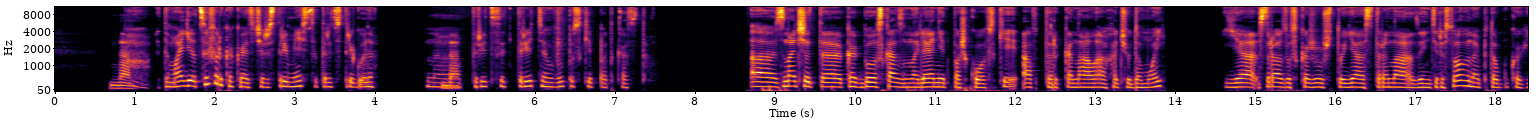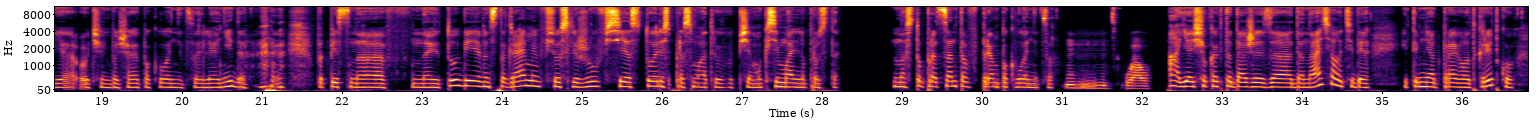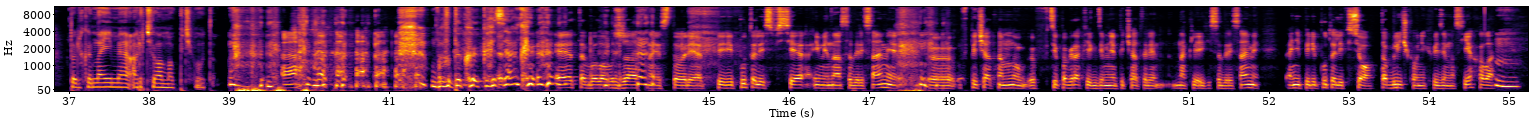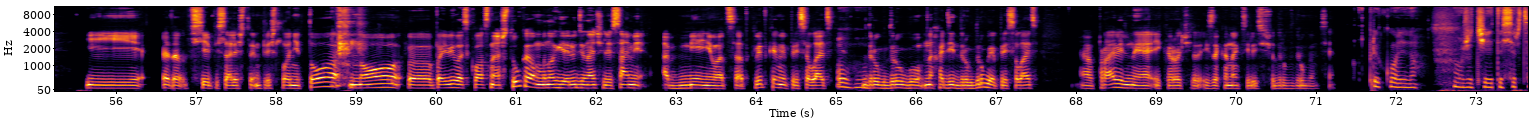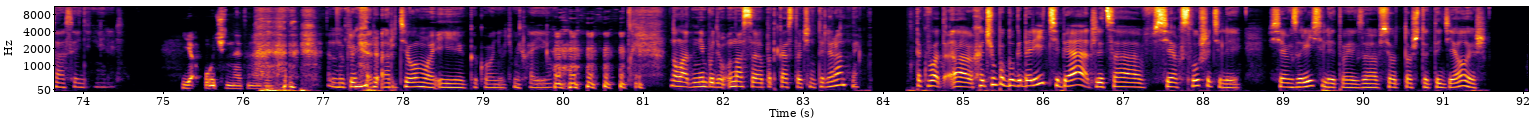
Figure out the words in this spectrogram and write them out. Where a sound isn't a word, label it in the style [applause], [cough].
Да. Это магия цифр какая-то, через три месяца 33 года. На да. 33-м выпуске подкаста. А, значит, э, как было сказано, Леонид Пашковский, автор канала «Хочу домой». Я сразу скажу, что я страна заинтересованная, потому как я очень большая поклонница Леонида. [laughs] Подписана на Ютубе, в Инстаграме, все слежу, все сторис просматриваю вообще максимально просто. На сто процентов прям поклонница. Вау. А, я еще как-то даже задонатила тебе, и ты мне отправил открытку только на имя Артема почему-то. [laughs] Был такой косяк. Это была ужасная история. Перепутались все имена с адресами э, в печатном, ну, в типографии, где мне печатали наклейки с адресами. Они перепутали все. Табличка у них, видимо, съехала. И это все писали, что им пришло не то, но э, появилась классная штука. Многие люди начали сами обмениваться открытками, присылать угу. друг другу, находить друг друга и присылать э, правильные, и, короче, и законнектились еще друг с другом все. Прикольно. Может, чьи-то сердца соединились. Я очень на это надеюсь. [laughs] Например, Артема и какого-нибудь Михаила. [laughs] Ну ладно, не будем. У нас э, подкаст очень толерантный. Так вот, э, хочу поблагодарить тебя от лица всех слушателей, всех зрителей твоих за все то, что ты делаешь.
